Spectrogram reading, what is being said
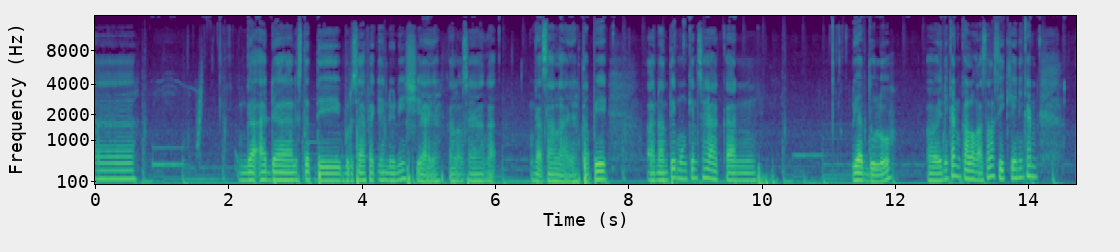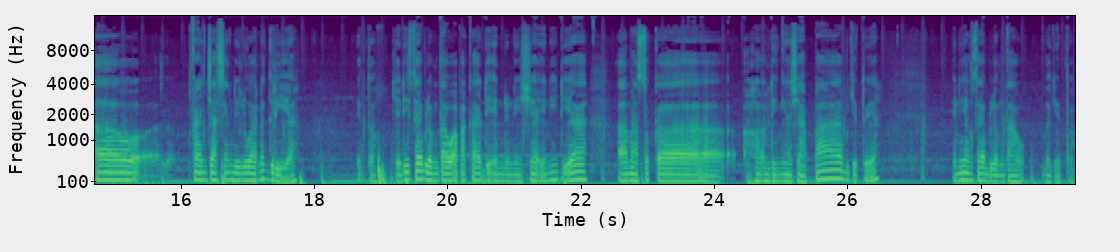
uh, nggak ada listed di Bursa Efek Indonesia ya kalau saya nggak nggak salah ya. Tapi uh, nanti mungkin saya akan lihat dulu. Uh, ini kan kalau nggak salah Sike ini kan uh, franchise yang di luar negeri ya itu. Jadi saya belum tahu apakah di Indonesia ini dia uh, masuk ke holdingnya siapa begitu ya. Ini yang saya belum tahu begitu.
